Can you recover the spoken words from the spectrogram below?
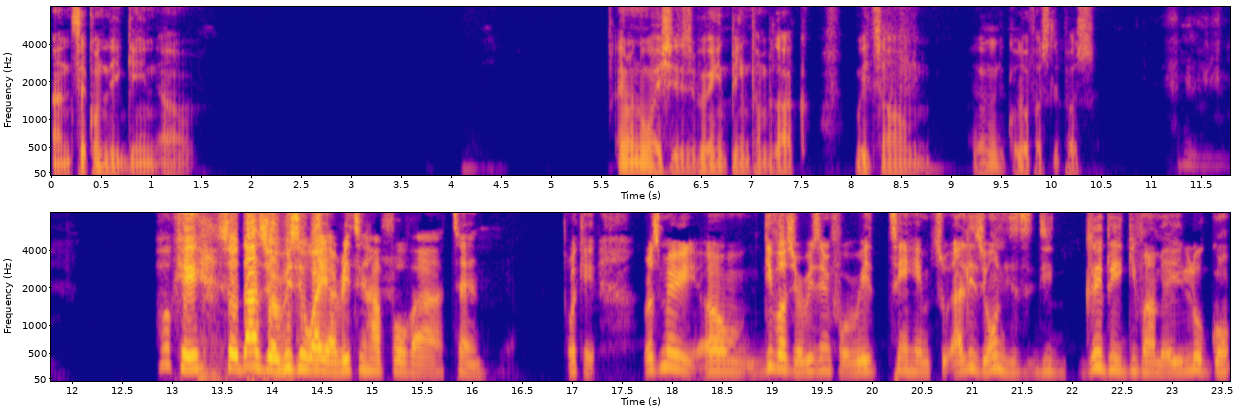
And secondly again, um I don't know why she's wearing pink and black with um I don't know the color of her slippers. Okay, so that's your reason why you're rating her four over ten. Okay, Rosemary, um, give us your reason for rating him to at least your own is the grade we give him. eh, You look gone.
